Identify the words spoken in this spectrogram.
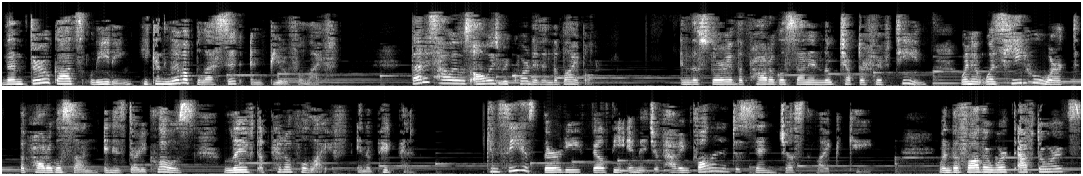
then through God's leading, he can live a blessed and beautiful life. That is how it was always recorded in the Bible. In the story of the prodigal son in Luke chapter 15, when it was he who worked, the prodigal son, in his dirty clothes, lived a pitiful life in a pig pen. You can see his dirty, filthy image of having fallen into sin just like Cain. When the father worked afterwards,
